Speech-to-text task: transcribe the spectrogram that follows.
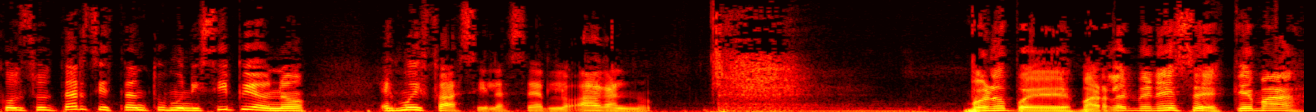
consultar si está en tu municipio o no. Es muy fácil hacerlo. Háganlo. Bueno, pues Marlene Meneses, ¿qué más?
